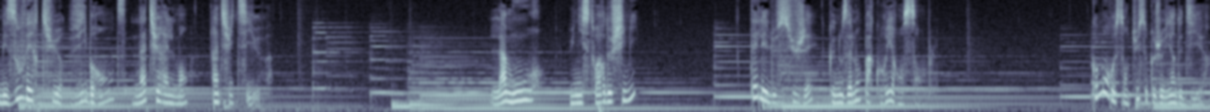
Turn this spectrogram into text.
mes ouvertures vibrantes naturellement intuitives. L'amour, une histoire de chimie? Tel est le sujet que nous allons parcourir ensemble. Comment ressens-tu ce que je viens de dire?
